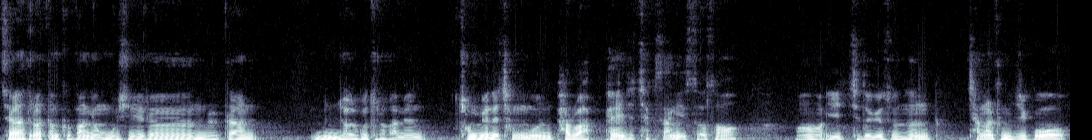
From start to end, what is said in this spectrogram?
제가 들었던 그 방 연구실은 일단 문 열고 들어가면 정면에 창문 바로 앞에 이제 책상이 있어서 어, 이 지도 교수는 창을 등지고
